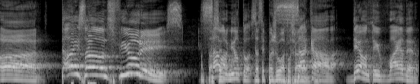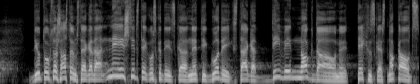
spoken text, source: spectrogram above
ar Tysons Furijas. Savā miltos. Tas ir pa žokli. Sakāva Deontiju Vailderu. 2018. gadā neizšķirts tiek uzskatīts, ka netik godīgs. Tagad divi knockdowni, tehniskais knockouts.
